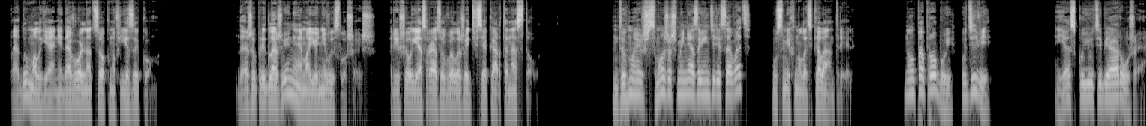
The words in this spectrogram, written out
— подумал я, недовольно цокнув языком. «Даже предложение мое не выслушаешь», — решил я сразу выложить все карты на стол. «Думаешь, сможешь меня заинтересовать?» — усмехнулась Калантриэль. «Ну, попробуй, удиви». «Я скую тебе оружие».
